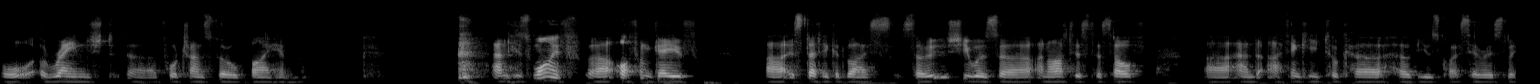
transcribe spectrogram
or arranged uh, for transfer by him. and his wife uh, often gave uh, aesthetic advice. So she was uh, an artist herself, uh, and I think he took her, her views quite seriously.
